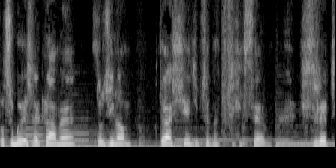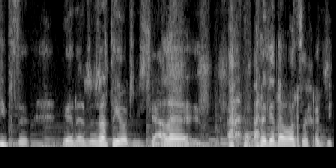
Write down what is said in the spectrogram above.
Potrzebujesz reklamy z rodziną, która siedzi przed Netflixem, żre chipsy. No, żartuję oczywiście, ale, ale wiadomo o co chodzi.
